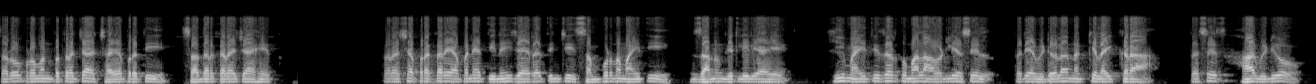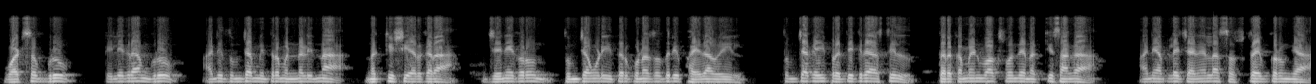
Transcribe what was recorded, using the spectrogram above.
सर्व प्रमाणपत्राच्या छायाप्रती सादर करायच्या आहेत. तर अशा प्रकारे आपण या तीनही जाहिरातींची संपूर्ण माहिती जाणून घेतलेली आहे. ही माहिती जर तुम्हाला आवडली असेल तर या व्हिडिओला नक्की लाईक करा. तसेच हा video WhatsApp group Telegram group आणि तुमच्या मित्रमंडळींना नक्की शेअर करा. जेणेकरून तुमच्यामुळे इतर कुणाचा तरी फायदा होईल. तुमच्या काही प्रतिक्रिया असतील तर कमेंट बॉक्समध्ये नक्की सांगा आणि आपल्या चॅनलला सबस्क्राईब करून घ्या.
